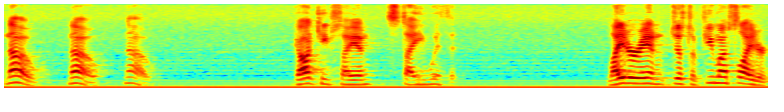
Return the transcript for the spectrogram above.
No, no, no. God keeps saying, stay with it. Later in, just a few months later,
